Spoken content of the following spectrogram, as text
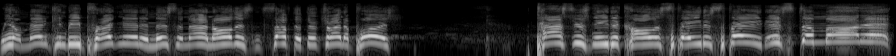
you know, men can be pregnant and this and that and all this and stuff that they're trying to push. Pastors need to call a spade a spade. It's demonic.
